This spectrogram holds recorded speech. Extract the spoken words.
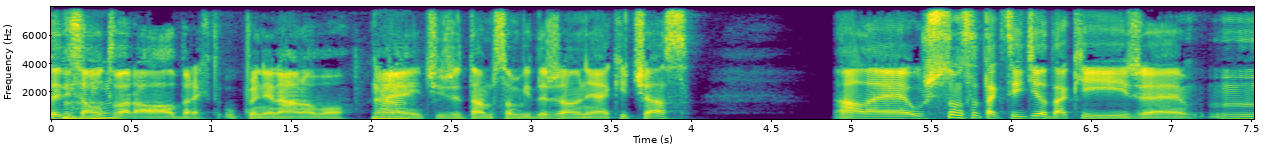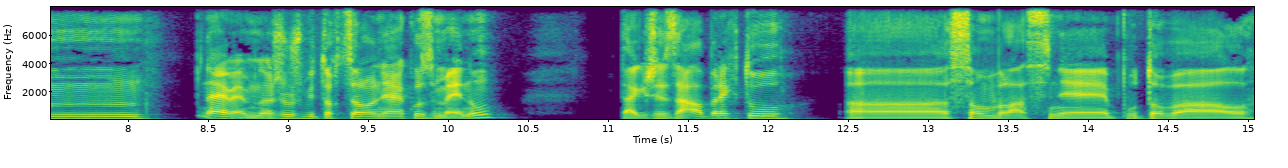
tedy uh-huh. sa otváral Albrecht úplne na novo, uh-huh. hej, čiže tam som vydržal nejaký čas. Ale už som sa tak cítil taký, že mm, neviem, no, že už by to chcelo nejakú zmenu. Takže z Albrechtu uh, som vlastne putoval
